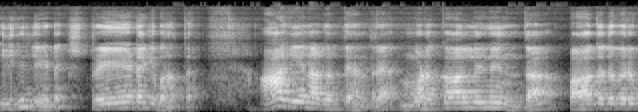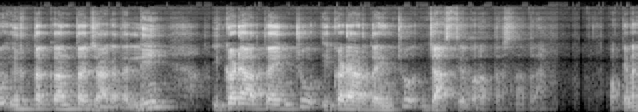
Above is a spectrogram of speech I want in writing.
ಇಲ್ಲಿಗೆ ಲೇಟಾಗಿ ಸ್ಟ್ರೇಟಾಗಿ ಬರುತ್ತೆ. ಆಗ ಏನಾಗುತ್ತೆ ಅಂದರೆ ಮೊಣಕಾಲಿನಿಂದ ಪಾದದವರೆಗೂ ಇರ್ತಕ್ಕಂಥ ಜಾಗದಲ್ಲಿ ಈ ಕಡೆ ಅರ್ಧ ಇಂಚು, ಈ ಕಡೆ ಅರ್ಧ ಇಂಚು ಜಾಸ್ತಿ ಬರುತ್ತೆ ಸ್ನೇಹಿತರೆ ಓಕೆನಾ?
